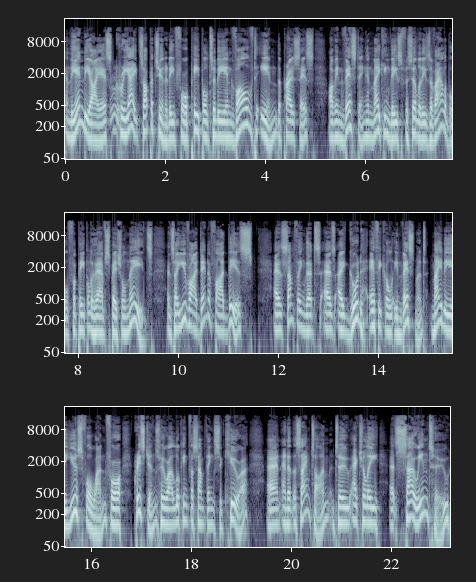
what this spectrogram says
and the NDIS mm. creates opportunity for people to be involved in the process of investing and making these facilities available for people who have special needs. And so you've identified this as something that, as a good ethical investment, may be a useful one for Christians who are looking for something secure and, and at the same time to actually uh, sow into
